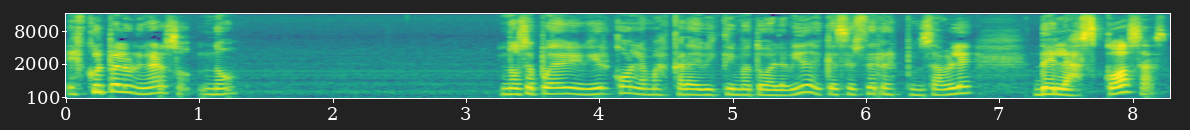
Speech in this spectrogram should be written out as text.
¿Es culpa del universo? No. No se puede vivir con la máscara de víctima toda la vida, hay que hacerse responsable de las cosas.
